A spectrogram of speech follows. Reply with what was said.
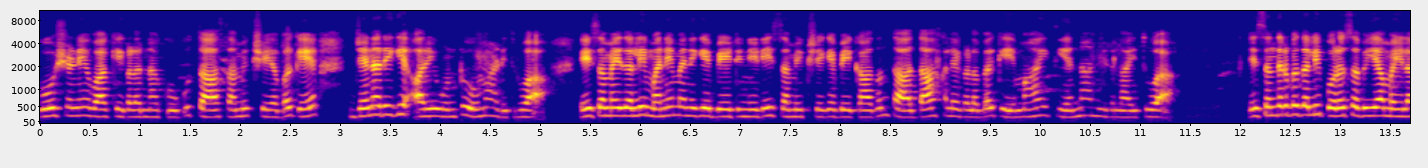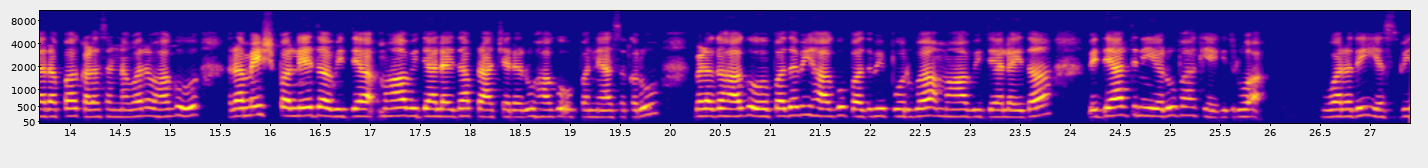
ಘೋಷಣೆ ವಾಕ್ಯಗಳನ್ನು ಕೂಗುತ್ತಾ ಸಮೀಕ್ಷೆಯ ಬಗ್ಗೆ ಜನರಿಗೆ ಅರಿವುಂಟು ಮಾಡಿದ್ರು. ಈ ಸಮಯದಲ್ಲಿ ಮನೆ ಮನೆಗೆ ಭೇಟಿ ನೀಡಿ ಸಮೀಕ್ಷೆಗೆ ಬೇಕಾದಂತಹ ದಾಖಲೆಗಳ ಬಗ್ಗೆ ಮಾಹಿತಿಯನ್ನ ನೀಡಲಾಯಿತು. ಈ ಸಂದರ್ಭದಲ್ಲಿ ಪುರಸಭೆಯ ಮೈಲಾರಪ್ಪ ಕಳಸಣ್ಣವರು ಹಾಗೂ ರಮೇಶ್ ಪಲ್ಲೇದ ವಿದ್ಯಾ ಮಹಾವಿದ್ಯಾಲಯದ ಪ್ರಾಚಾರ್ಯರು ಹಾಗೂ ಉಪನ್ಯಾಸಕರು, ಬೆಳಗ ಹಾಗೂ ಪದವಿ ಹಾಗೂ ಪದವಿ ಪೂರ್ವ ಮಹಾವಿದ್ಯಾಲಯದ ವಿದ್ಯಾರ್ಥಿನಿಯರು ಭಾಗಿಯಾಗಿದ್ದರು ವರದಿ ಎಸ್ ಬಿ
